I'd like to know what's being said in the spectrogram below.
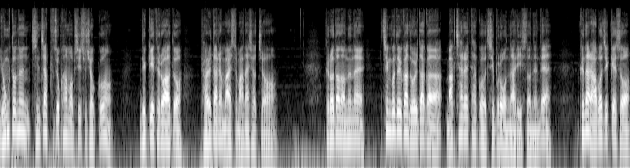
용돈은 진짜 부족함 없이 주셨고 늦게 들어와도 별다른 말씀 안 하셨죠. 그러던 어느 날 친구들과 놀다가 막차를 타고 집으로 온 날이 있었는데 그날 아버지께서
